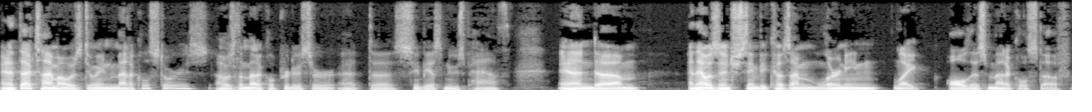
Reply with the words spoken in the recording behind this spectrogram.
and at that time I was doing medical stories. I was the medical producer at uh, CBS Newspath, and um, and that was interesting because I'm learning like all this medical stuff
